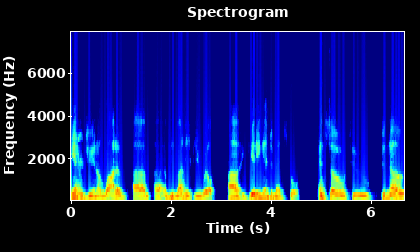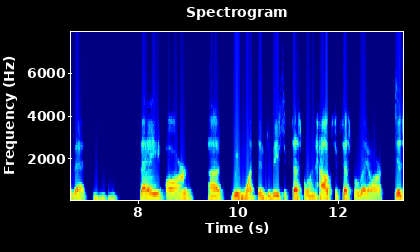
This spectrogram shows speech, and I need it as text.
energy, and a lot of um, uh, money, if you will, uh, getting into med school. And so to to know that they are, uh, we want them to be successful, and how successful they are is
